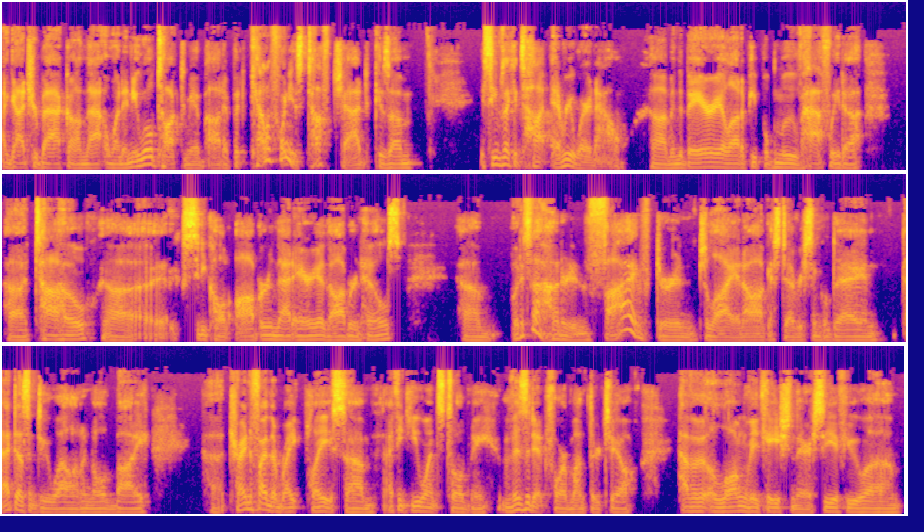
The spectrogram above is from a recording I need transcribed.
I got your back on that one. And he will talk to me about it. But California is tough, Chad, because um, it seems like it's hot everywhere now. Um, in the Bay Area, a lot of people move halfway to uh, Tahoe, uh, city called Auburn, that area, the Auburn Hills. Um, but it's 105 during July and August every single day. And that doesn't do well on an old body. Uh, trying to find the right place. Um, I think you once told me visit it for a month or two, have a, a long vacation there, see if you um,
